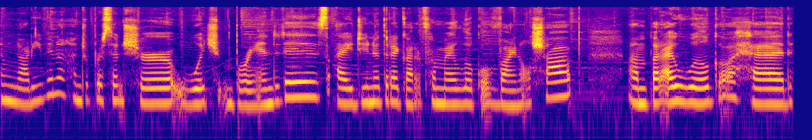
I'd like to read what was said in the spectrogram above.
I'm not even 100% sure which brand it is. I do know that I got it from my local vinyl shop, um, but I will go ahead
